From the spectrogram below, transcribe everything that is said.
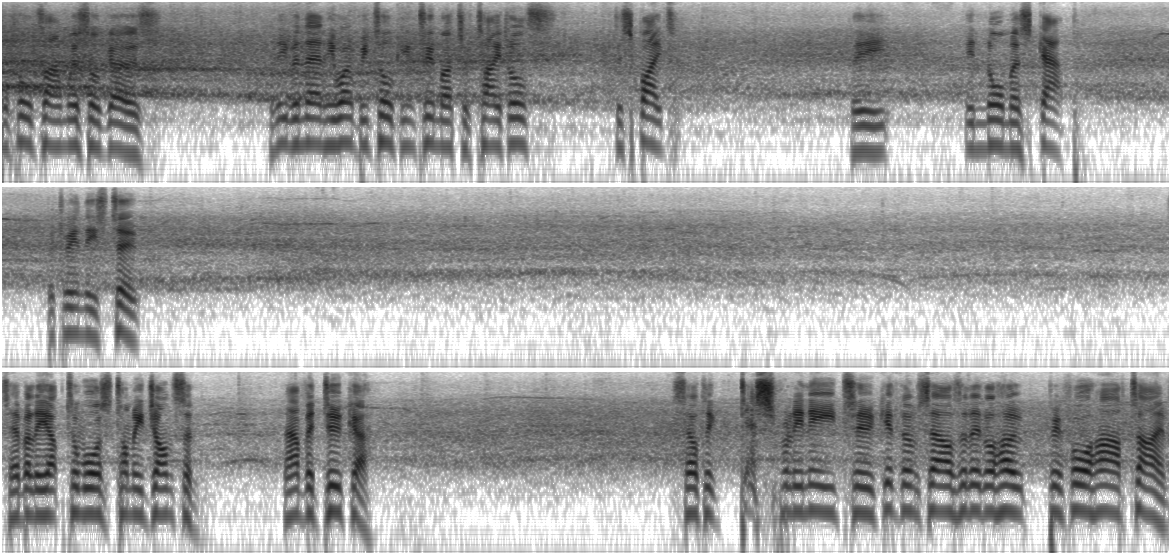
the full-time whistle goes. And even then, he won't be talking too much of titles, despite the enormous gap between these two. It's heavily up towards Tommy Johnson. Now Viduka. Celtic desperately need to give themselves a little hope before half time.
